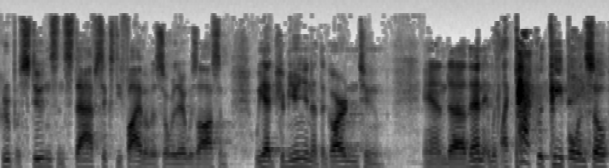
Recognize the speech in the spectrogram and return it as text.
group of students and staff, 65 of us over there. It was awesome. We had communion at the Garden Tomb. And uh, then it was like packed with people. And so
